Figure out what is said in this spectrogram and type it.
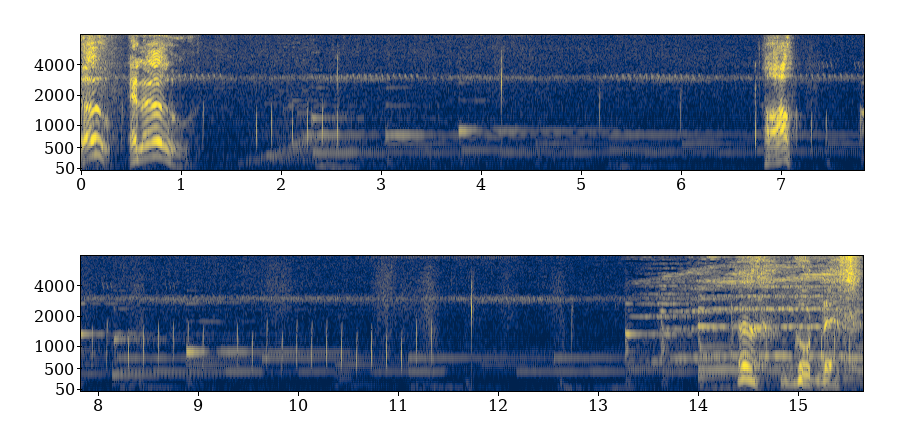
Oh, hello. Huh? Oh, goodness.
